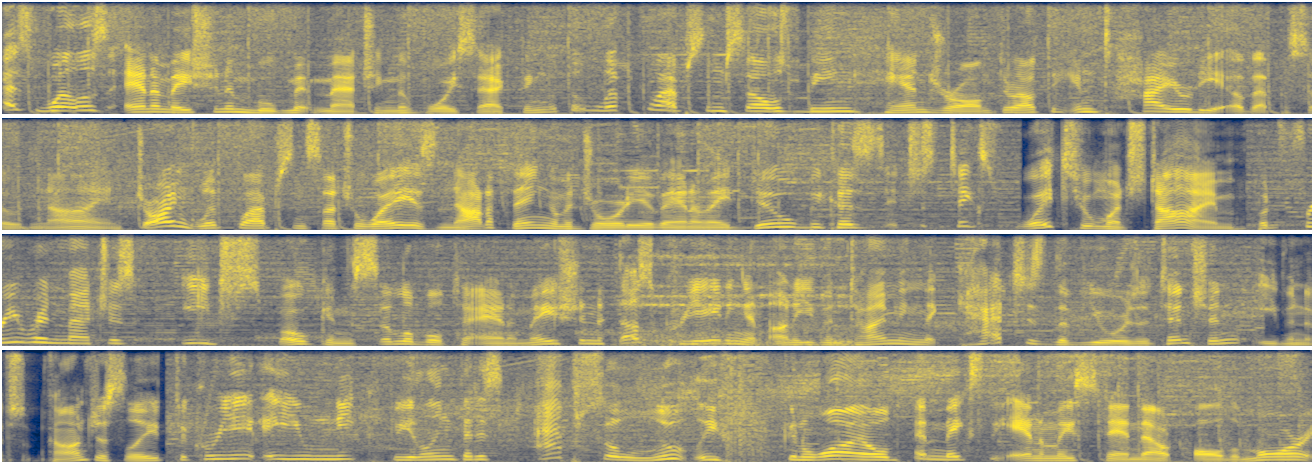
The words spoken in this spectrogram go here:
as well as animation and movement matching the voice acting, with the lip flaps themselves being hand drawn throughout the entirety of episode 9. Drawing lip flaps in such a way is not a thing a majority of anime do because it just takes way too much time, but Frieren matches each spoken syllable to animation, thus creating an uneven timing that catches the viewer's attention, even if subconsciously, to create a unique feeling that is absolutely fucking wild and makes the anime stand out all the more,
